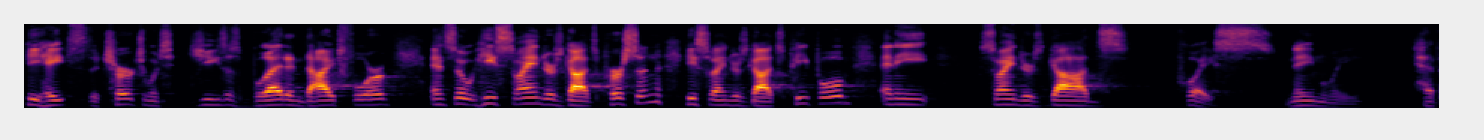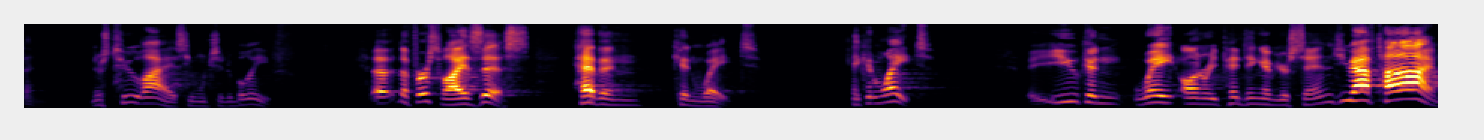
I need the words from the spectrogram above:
he hates the church in which Jesus bled and died for. And so he slanders God's person, he slanders God's people, and he slanders God's place, namely heaven. There's two lies he wants you to believe. Uh, the first lie is this heaven can wait. It can wait. You can wait on repenting of your sins. You have time.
